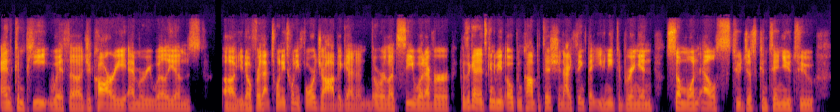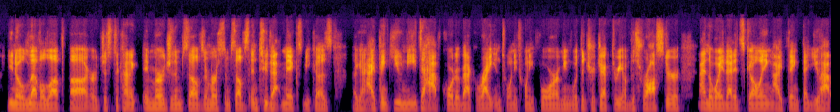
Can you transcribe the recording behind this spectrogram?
and compete with uh, Jacurri, Emory Williams, uh, you know, for that 2024 job again, and or let's see whatever. Because again, it's going to be an open competition. I think that you need to bring in someone else to just continue to you know, level up uh, or just to kind of emerge themselves, immerse themselves into that mix. Because again, I think you need to have quarterback right in 2024. I mean, with the trajectory of this roster and the way that it's going, I think that you have,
